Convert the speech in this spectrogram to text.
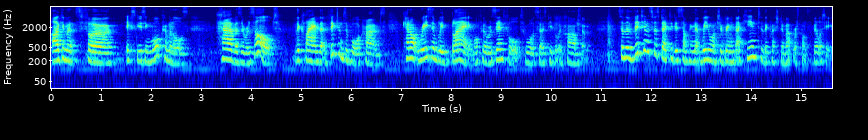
arguments for excusing war criminals have as a result the claim that victims of war crimes cannot reasonably blame or feel resentful towards those people who harmed them. So the victim's perspective is something that we want to bring back into the question about responsibility.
